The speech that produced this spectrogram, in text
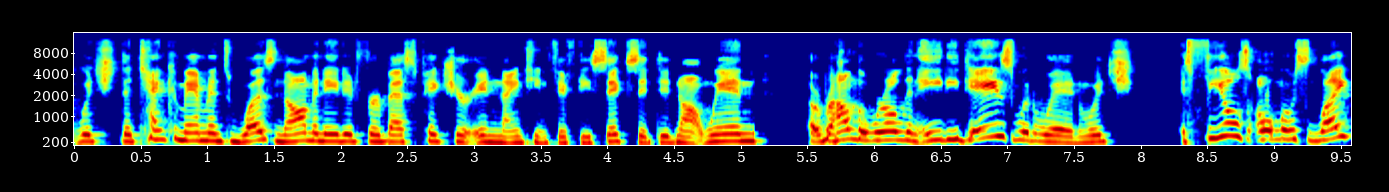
which The Ten Commandments was nominated for Best Picture in 1956. It did not win. Around the World in 80 Days would win, which feels almost like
